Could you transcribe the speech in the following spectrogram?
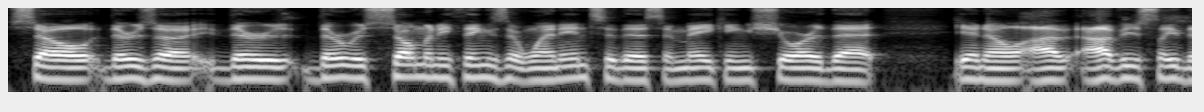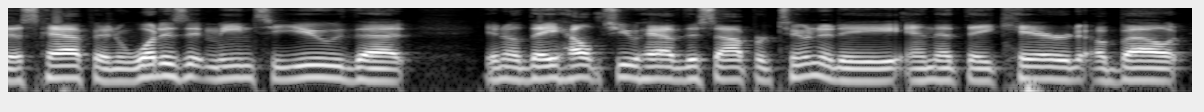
so there's a there there was so many things that went into this and making sure that you know obviously this happened. What does it mean to you that? You know they helped you have this opportunity and that they cared about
